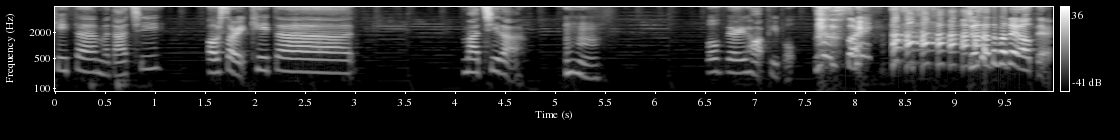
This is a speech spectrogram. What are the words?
Keita Madachi. Oh, sorry, Keita Machida. Mm-hmm. Both very hot people. sorry, just had to put it out there.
